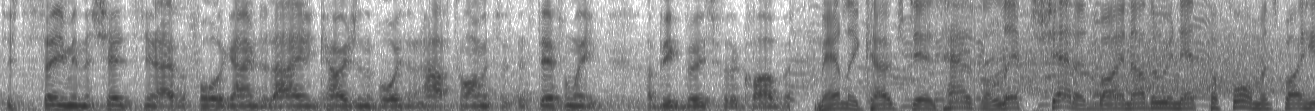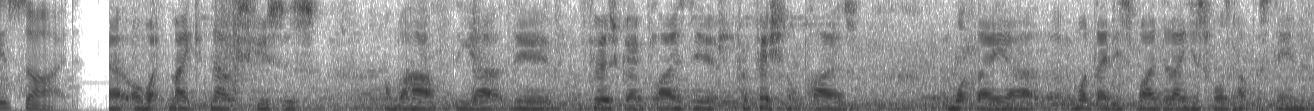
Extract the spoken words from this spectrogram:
just to see him in the sheds, you know, before the game today, encouraging the boys in half time, it's, it's definitely a big boost for the club. Manly coach Des Hasler left shattered by another inept performance by his side. Uh, I won't make no excuses on behalf of the, uh, their first grade players, their professional players, and what they uh, what they displayed today just wasn't up to standard,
